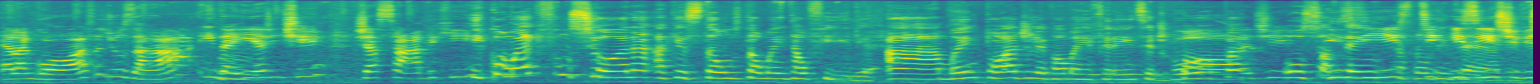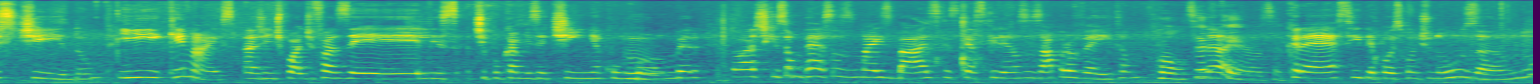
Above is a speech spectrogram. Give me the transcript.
Ela gosta de usar e daí Hum. a gente já sabe que. E como é que funciona a questão do tal mãe, tal filha? A mãe pode levar uma referência de roupa? Pode. Ou só tem existe, entrega? existe vestido. E quem mais? A gente pode fazer eles, tipo camisetinha com Hum. bomber. Eu acho que são peças mais básicas que as crianças aproveitam. Com certeza. Da- Cresce e depois continua usando.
